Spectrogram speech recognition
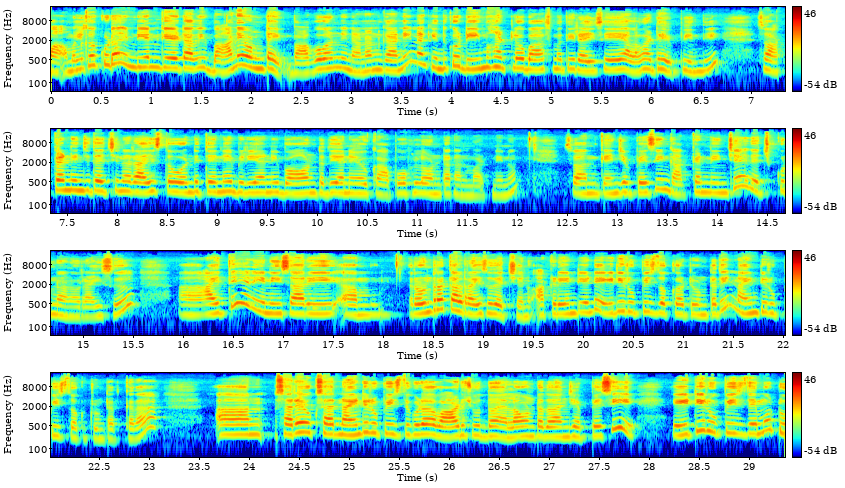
మామూలుగా కూడా ఇండియన్ గేట్ అవి బాగానే ఉంటాయి. బాగోవని నేను అనను కానీ నాకు ఎందుకో డీమార్ట్లో బాస్మతి రైసే అలవాటు అయిపోయింది సో అక్కడి నుంచి తెచ్చిన రైస్తో వండితేనే బిర్యానీ బాగుంటుంది అనే ఒక అపోహలో ఉంటానన్నమాట నేను. సో అందుకని చెప్పేసి ఇంక అక్కడి నుంచే తెచ్చుకున్నాను రైస్. అయితే నేను ఈసారి రెండు రకాల రైస్ తెచ్చాను. అక్కడ ఏంటి అంటే ఎయిటీ రూపీస్ది ఒకటి ఉంటుంది నైంటీ రూపీస్ది ఒకటి ఉంటుంది కదా. సరే ఒకసారి నైంటీ రూపీస్ది కూడా వాడి చూద్దాం ఎలా ఉంటుందో అని చెప్పేసి ఎయిటీ రూపీస్దేమో టూ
